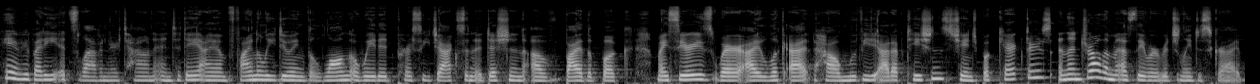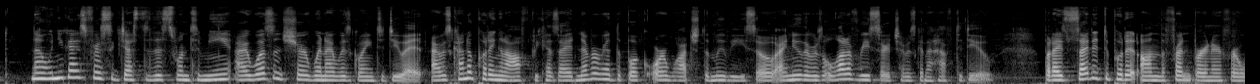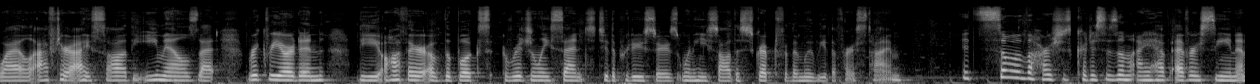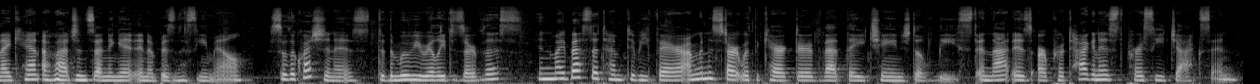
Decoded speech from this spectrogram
Hey everybody, it's LavenderTowne, and today I am finally doing the long awaited Percy Jackson edition of By the Book, my series where I look at how movie adaptations change book characters and then draw them as they were originally described. Now, when you guys first suggested this one to me, I wasn't sure when I was going to do it. I was kind of putting it off because I had never read the book or watched the movie, so I knew there was a lot of research I was going to have to do. But I decided to put it on the front burner for a while after I saw the emails that Rick Riordan, the author of the books, originally sent to the producers when he saw the script for the movie the first time. It's some of the harshest criticism I have ever seen, and I can't imagine sending it in a business email. So the question is did the movie really deserve this? In my best attempt to be fair, I'm going to start with the character that they changed the least, and that is our protagonist, Percy Jackson.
